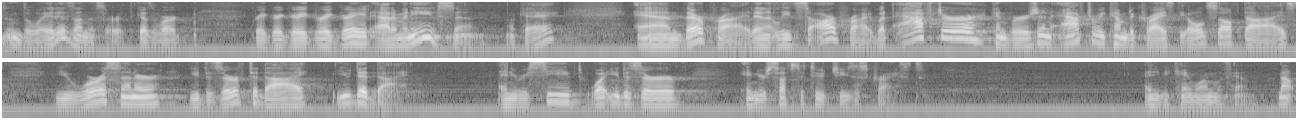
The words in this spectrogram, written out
the way it is on this earth because of our great, great, great, great, great Adam and Eve sin, okay? And their pride, and it leads to our pride. But after conversion, after we come to Christ, the old self dies. You were a sinner, you deserved to die, you did die. And you received what you deserved in your substitute, Jesus Christ. And you became one with him. Now,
